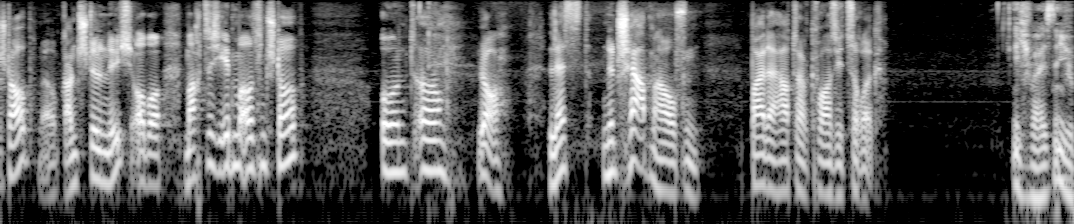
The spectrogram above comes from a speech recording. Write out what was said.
Staub, ja, ganz still nicht, aber macht sich eben aus dem Staub und äh, ja, lässt einen Scherbenhaufen bei der Hertha quasi zurück. Ich weiß nicht,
